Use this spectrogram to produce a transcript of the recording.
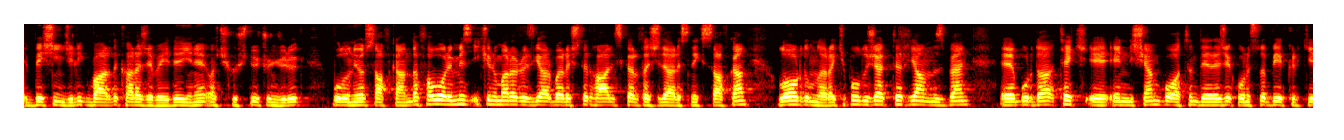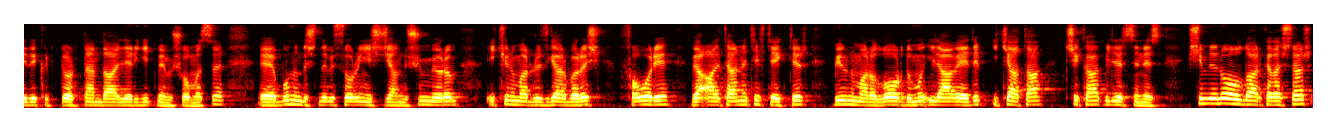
beşincilik vardı. Karacabey'de yine açık uçlu üçüncülük bulunuyor Safkan'da. Favorimiz 2 numara Rüzgar Barış'tır. Halis Karataş idaresindeki Safkan Lordum'la rakip olacaktır. Yalnız ben e, burada tek e, endişem bu atın derece konusunda 1.47-44'ten daha ileri gitmemiş olması. E, bunun dışında bir sorun yaşayacağını düşünmüyorum. 2 numara Rüzgar Barış favori ve alternatif tektir. 1 numara Lordum'u ilave edip 2 ata çıkabilirsiniz. Şimdi ne oldu arkadaşlar?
